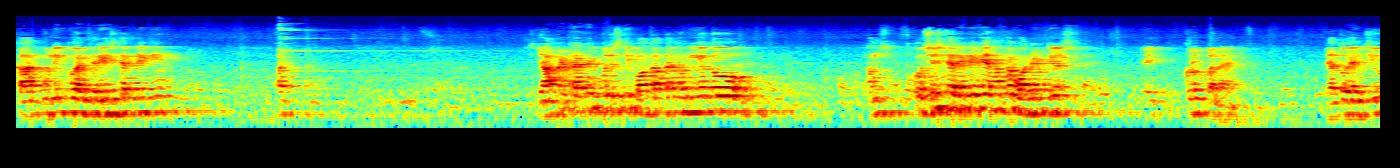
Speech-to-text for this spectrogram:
कार पुलिंग को एनकरेज करने की यहाँ पे ट्रैफ़िक पुलिस की बहुत ज़्यादा कमी है तो हम कोशिश करेंगे कि यहाँ पे वॉलेंटियर्स एक ग्रुप बनाए, या तो एनजीओ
